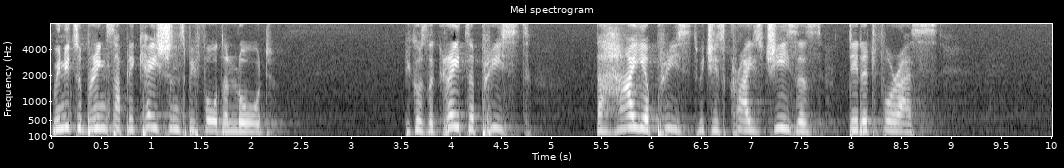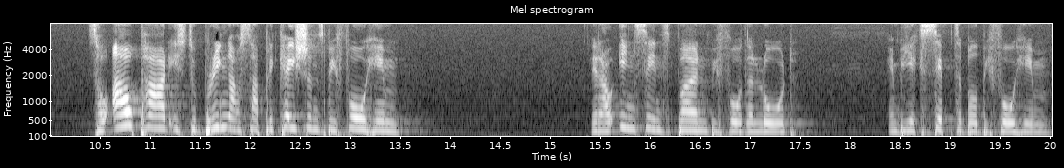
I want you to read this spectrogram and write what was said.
We need to bring supplications before the Lord. Because the greater priest, the higher priest, which is Christ Jesus, did it for us. So our part is to bring our supplications before Him. Let our incense burn before the Lord and be acceptable before Him.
